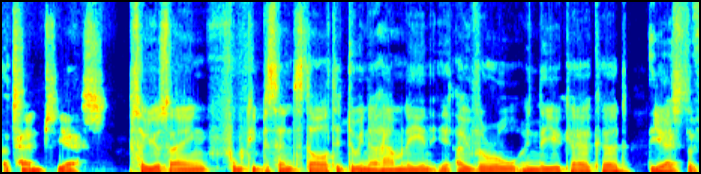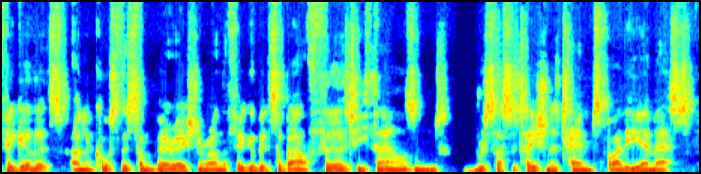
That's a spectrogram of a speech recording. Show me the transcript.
attempt. Yes. So you're saying forty percent started. Do we know how many in, overall in the UK occurred? Yes, the figure that's, and of course there's some variation around the figure, but it's about thirty thousand resuscitation attempts by the EMS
